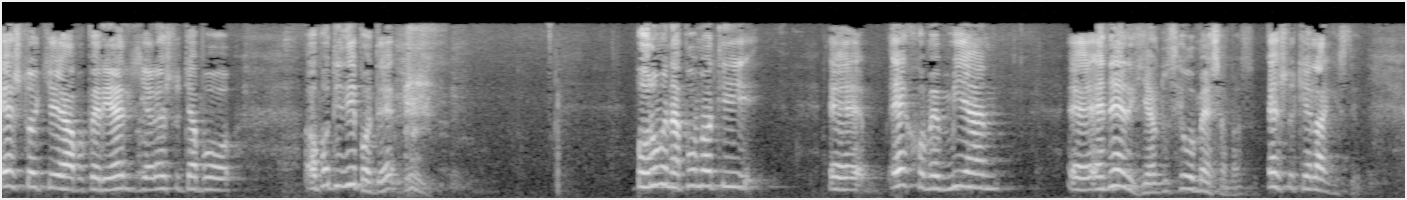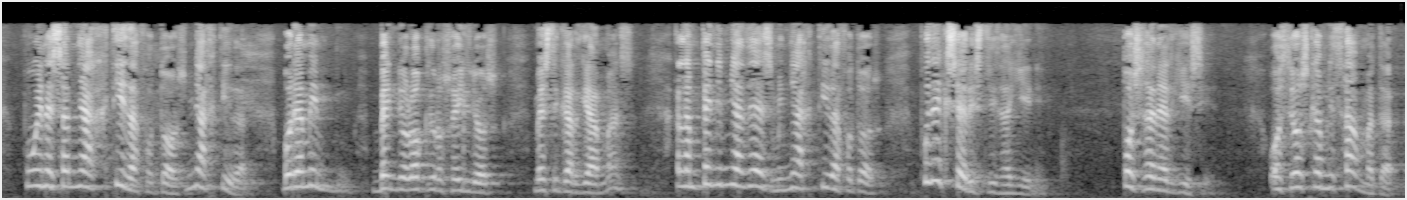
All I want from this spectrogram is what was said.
έστω και από περιέργεια, έστω και από, από οτιδήποτε, μπορούμε να πούμε ότι ε, έχουμε μια ε, ενέργεια του Θεού μέσα μας, έστω και ελάχιστη, που είναι σαν μια χτίδα φωτός, μια χτίδα. Μπορεί να μην μπαίνει ολόκληρος ο ήλιος μέσα στην καρδιά μας, αλλά μπαίνει μια δέσμη, μια χτίδα φωτός, που δεν ξέρεις τι θα γίνει, πώς θα ενεργήσει. Ο Θεός κάνει θαύματα.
